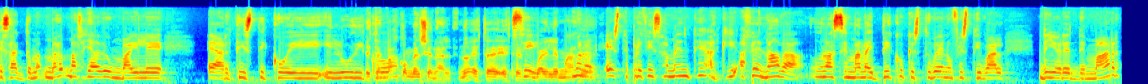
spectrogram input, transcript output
Exacto, más allá de un baile artístico y, lúdico. Este es más convencional, ¿no? Este, este es un baile más. Bueno, este precisamente aquí hace nada, una semana y pico que estuve en un festival de Lloret de Mar.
